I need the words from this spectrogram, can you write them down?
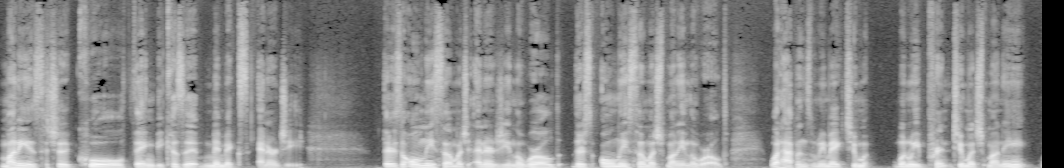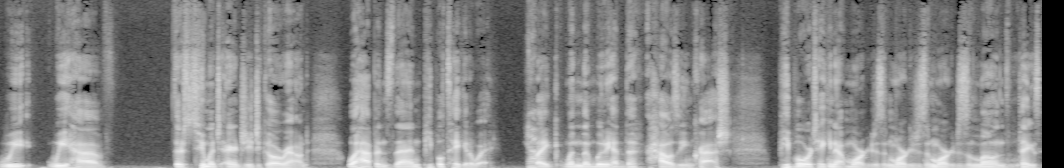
Money is such a cool thing because it mimics energy. There's only so much energy in the world. There's only so much money in the world. What happens when we make too when we print too much money? We we have there's too much energy to go around. What happens then? People take it away. Yeah. Like when the when we had the housing crash, people were taking out mortgages and mortgages and mortgages and loans and things,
